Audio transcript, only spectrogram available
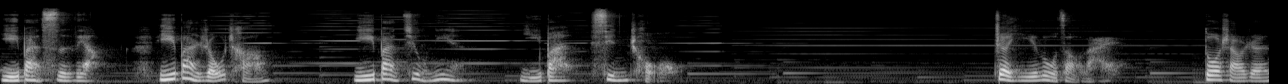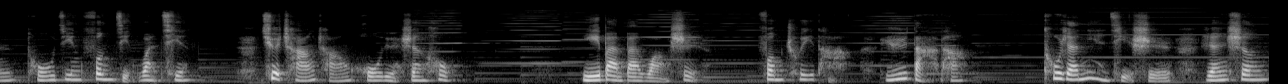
一半思量，一半柔肠，一半旧念，一半新愁。这一路走来。多少人途经风景万千，却常常忽略身后。一瓣瓣往事，风吹它，雨打它，突然念起时，人生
